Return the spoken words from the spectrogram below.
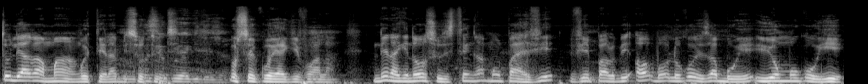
toliaka manga yango etela biso tuti osekoyaki voilà nde nakenda kosollicite nga mo mpa ya vie vie mpe alobi bon lokola eza boye yo moko oye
